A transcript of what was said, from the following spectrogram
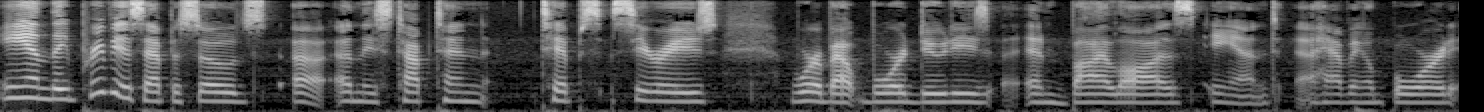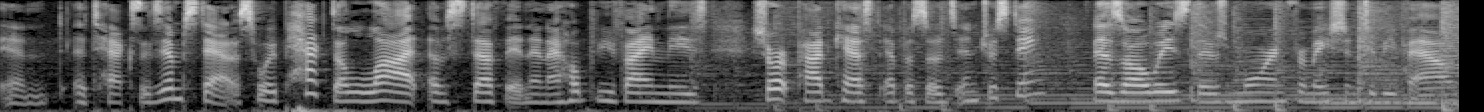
And the previous episodes uh, on these top 10 tips series were about board duties and bylaws and having a board and a tax exempt status. So we packed a lot of stuff in, and I hope you find these short podcast episodes interesting. As always, there's more information to be found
